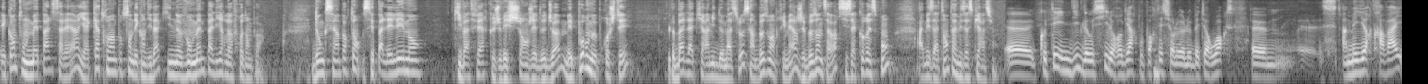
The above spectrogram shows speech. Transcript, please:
et quand on ne met pas le salaire, il y a 80% des candidats qui ne vont même pas lire l'offre d'emploi. Donc c'est important. C'est pas l'élément qui va faire que je vais changer de job, mais pour me projeter, le bas de la pyramide de Maslow, c'est un besoin primaire. J'ai besoin de savoir si ça correspond à mes attentes, à mes aspirations. Euh, côté Indeed, là aussi, le regard que vous portez sur le, Better Works, euh, un meilleur travail,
